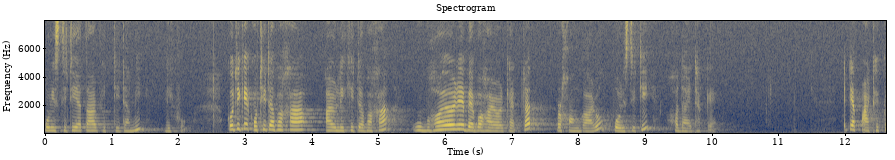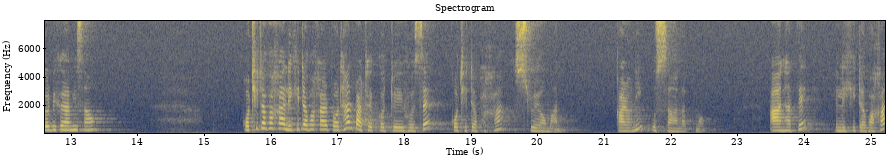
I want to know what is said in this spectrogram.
পৰিস্থিতি এটাৰ ভিত্তিত আমি লিখোঁ। গতিকে কথিত ভাষা আৰু লিখিত ভাষা উভয়ৰে ব্যৱহাৰৰ ক্ষেত্ৰত প্ৰসংগ আৰু পৰিস্থিতি সদায় থাকে। এতিয়া পাৰ্থক্যৰ বিষয়ে আমি চাওঁ। কথিত ভাষা লিখিত ভাষাৰ প্ৰধান পাৰ্থক্যটোৱেই হৈছে কথিত ভাষা শ্ৰেয়মান কাৰণ ই উচ্চাৰণাত্মক। আনহাতে লিখিত ভাষা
